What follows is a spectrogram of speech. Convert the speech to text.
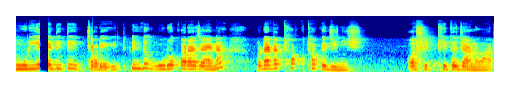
গুঁড়িয়ে দিতে ইচ্ছা করে, হৃৎপিণ্ড গুঁড়ো করা যায় না, ওটা একটা থকথকে জিনিস, অশিক্ষিত জানোয়ার।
